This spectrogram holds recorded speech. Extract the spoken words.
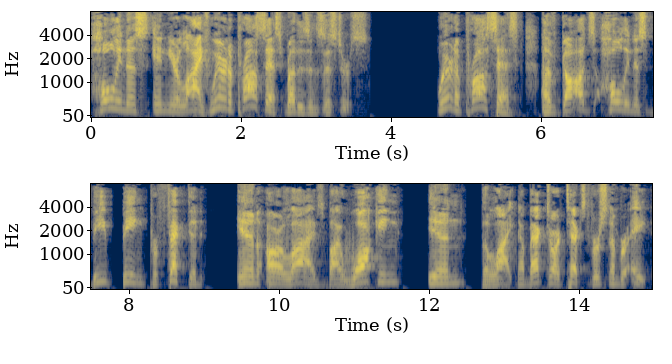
holiness in your life. We're in a process, brothers and sisters. We're in a process of God's holiness be, being perfected in our lives by walking in the light. Now back to our text, verse number eight.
